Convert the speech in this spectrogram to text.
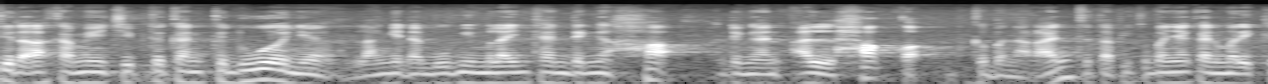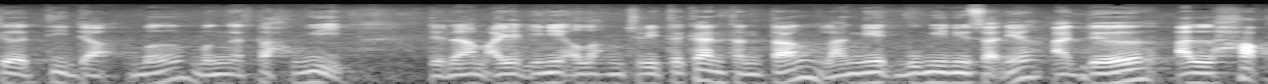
tidaklah kami ciptakan keduanya. Langit dan bumi melainkan dengan hak dengan al-haq kebenaran. Tetapi kebanyakan mereka tidak mengetahui. Dalam ayat ini Allah menceritakan tentang langit bumi ni Ustaz ya ada al-haq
